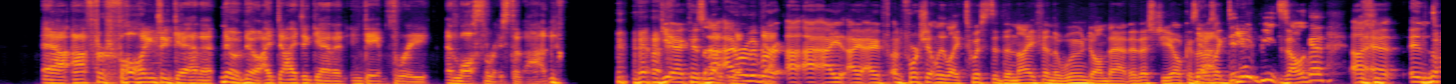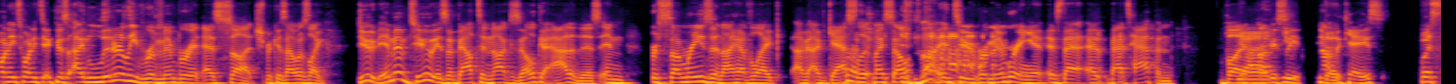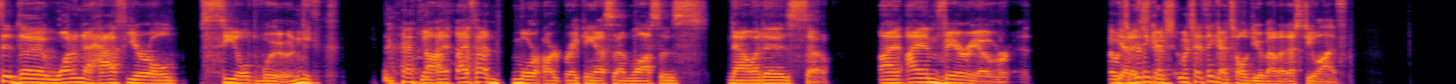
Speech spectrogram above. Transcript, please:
uh, after falling to Ganon. No, no, I died to Ganon in game three and lost the race to that. yeah, because I, I, remember yeah. I, I I unfortunately like twisted the knife in the wound on that at SGL because yeah, I was like, did you, he beat Zelga uh, at, in 2022? Because I literally remember it as such because I was like, dude, MM2 is about to knock Zelga out of this, and for some reason I have like I've, I've gaslit myself uh, into remembering it as that uh, that's happened, but yeah, obviously you, not the case twisted the one and a half year old sealed wound. no, I, have had more heartbreaking SM losses nowadays, so I, I am very over it. Which yeah, I think I, which I think I told you about at SG Live.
